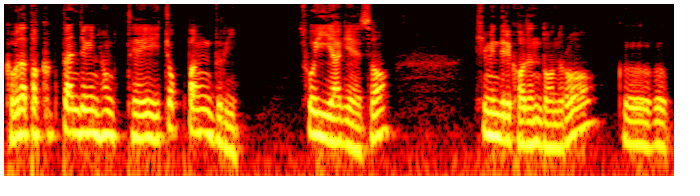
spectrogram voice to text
그보다 더 극단적인 형태의 이 쪽방들이 소위 이야기해서 시민들이 거둔 돈으로 그, 그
